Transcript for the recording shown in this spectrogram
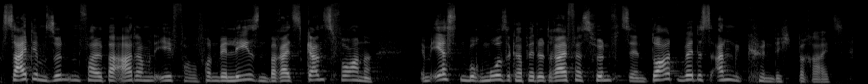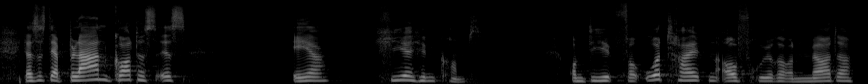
seit dem Sündenfall bei Adam und Eva, wovon wir lesen, bereits ganz vorne im ersten Buch Mose Kapitel 3, Vers 15. Dort wird es angekündigt bereits, dass es der Plan Gottes ist, er hier hinkommt um die verurteilten Aufrührer und Mörder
